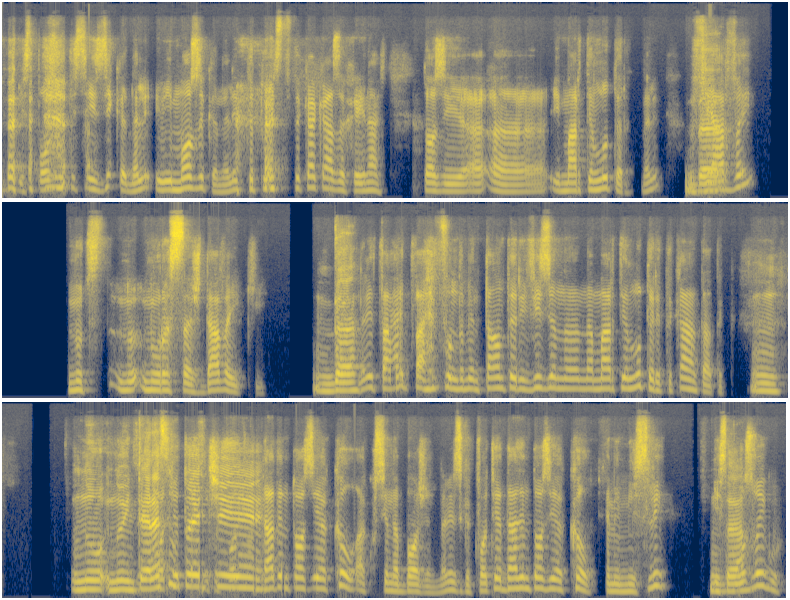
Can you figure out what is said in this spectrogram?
използвайте си езика нали? и мозъка, нали? Католиците така казаха и нас. Този а, а, и Мартин Лутер, нали? Да. Вярвай, но, но, но разсъждавайки. Да. Нали? Това, е, това е фундаменталната ревизия на, на Мартин Лутер и така нататък. Mm. Но, но интересното е, че... Какво ти е даден този акъл, ако си набожен? Нали? За какво ти е даден този акъл? Еми мисли, използвай да. го.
